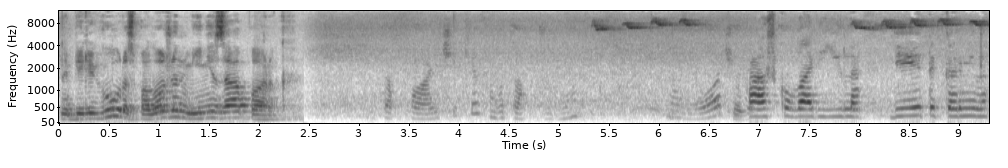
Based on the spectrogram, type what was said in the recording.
На берегу расположен мини-зоопарк. Пальчики, вот так. Ну вот, кашку варила, деток кормила.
